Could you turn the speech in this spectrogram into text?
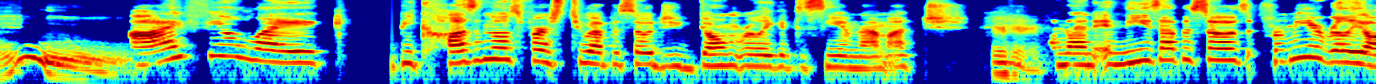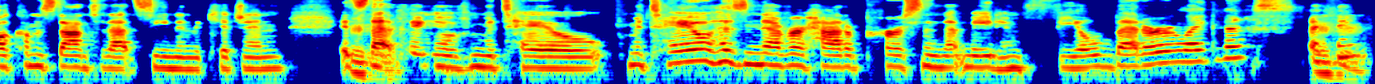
Ooh. I feel like because in those first two episodes, you don't really get to see him that much. Mhm. And then in these episodes, for me, it really all comes down to that scene in the kitchen. It's that thing of Matteo. Matteo has never had a person that made him feel better like this, I Mhm. think.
